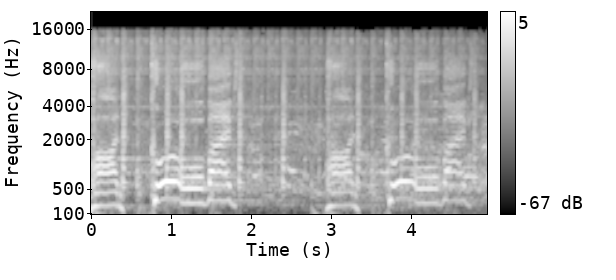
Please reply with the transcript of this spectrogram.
Hardcore vibes. Hardcore vibes.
